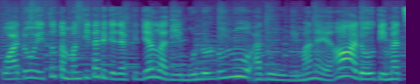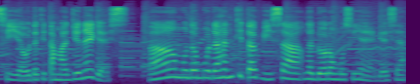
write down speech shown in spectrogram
Waduh, itu teman kita dikejar-kejar lagi. Mundur dulu. Aduh, gimana ya? Oh, ada ultimate sih. Ya udah kita majuin ya, guys. Ah, mudah-mudahan kita bisa ngedorong musuhnya ya, guys ya.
